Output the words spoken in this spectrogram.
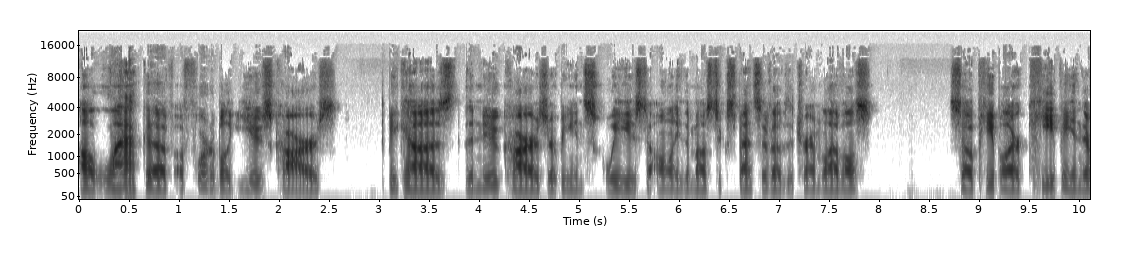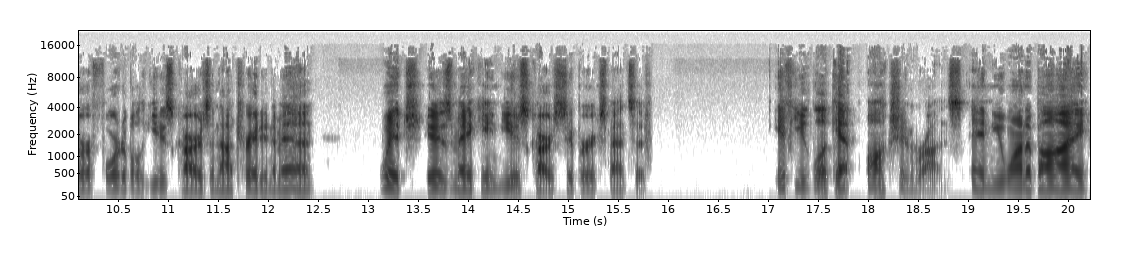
a lack of affordable used cars because the new cars are being squeezed to only the most expensive of the trim levels. So people are keeping their affordable used cars and not trading them in, which is making used cars super expensive. If you look at auction runs and you want to buy,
